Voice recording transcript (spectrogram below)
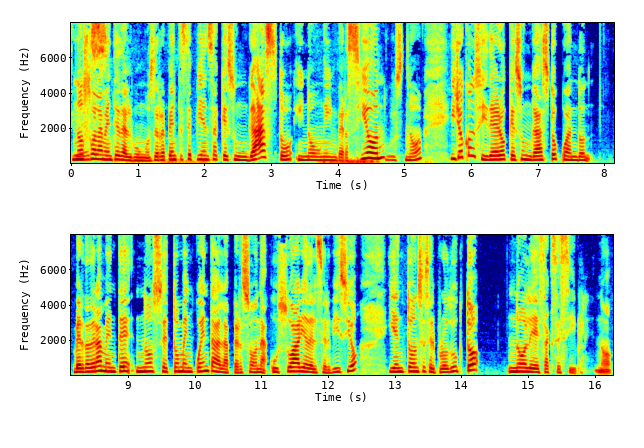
no solamente de algunos. De repente se piensa que es un gasto y no una inversión, ¿no? Y yo considero que es un gasto cuando verdaderamente no se toma en cuenta a la persona usuaria del servicio y entonces el producto no le es accesible, ¿no?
